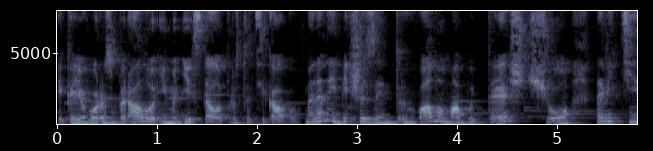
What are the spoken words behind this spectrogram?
яке його розбирало, і мені стало просто цікаво. Мене найбільше заінтригувало, мабуть, те, що навіть ті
